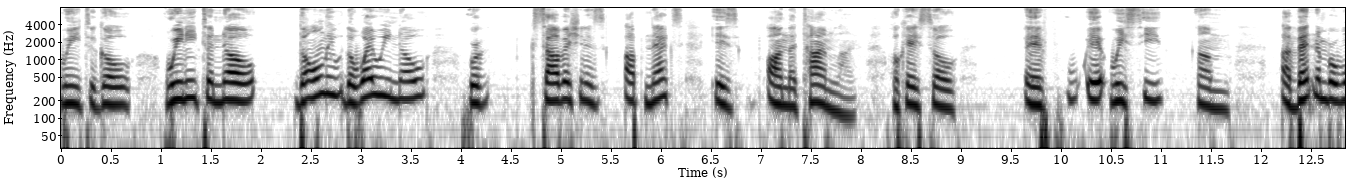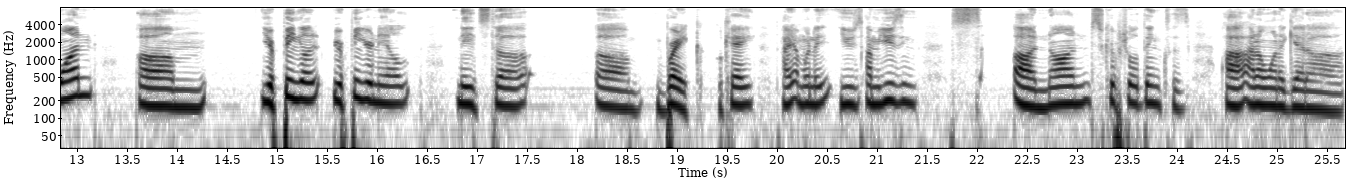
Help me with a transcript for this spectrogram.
we need to go we need to know the only the way we know where salvation is up next is on the timeline. Okay, so if it, we see um, event number one, um, your finger your fingernail needs to um, break. Okay, I, am gonna use I'm using uh, non-scriptural things because uh, I don't want to get uh,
